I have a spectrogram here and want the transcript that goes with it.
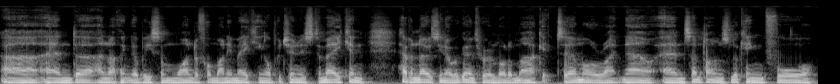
uh, and uh, and I think there'll be some wonderful money making opportunities to make. And heaven knows, you know, we're going through a lot of market turmoil right now, and sometimes looking for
